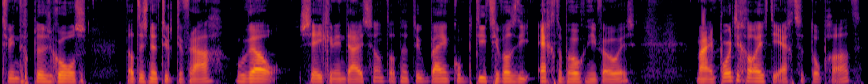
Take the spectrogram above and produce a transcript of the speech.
20 plus goals. Dat is natuurlijk de vraag. Hoewel, zeker in Duitsland, dat natuurlijk bij een competitie was die echt op hoog niveau is. Maar in Portugal heeft hij echt zijn top gehad.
